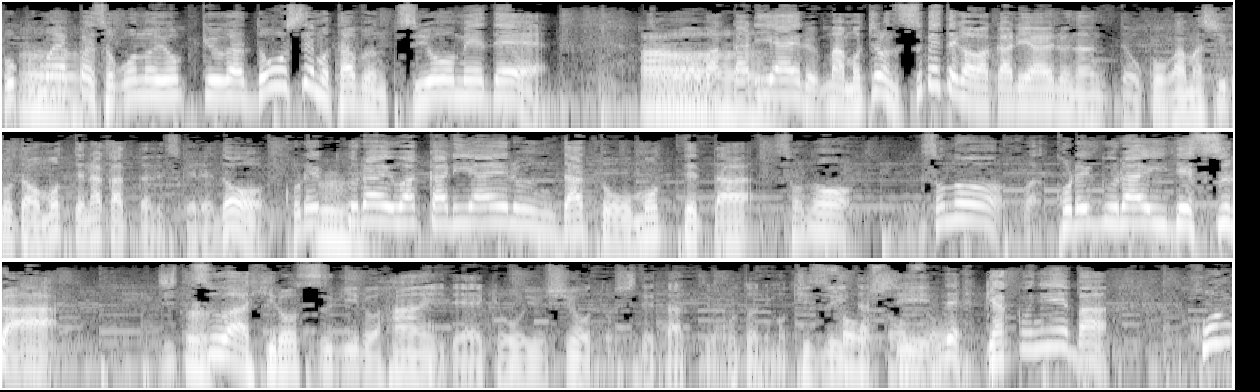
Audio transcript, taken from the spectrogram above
僕もやっぱりそこの欲求がどうしても多分強めで、その分かり合える、まあもちろん全てが分かり合えるなんておこがましいことは思ってなかったですけれど、これくらい分かり合えるんだと思ってた、その、その、これぐらいですら、実は広すぎる範囲で共有しようとしてたっていうことにも気づいたし、で、逆に言えば、本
